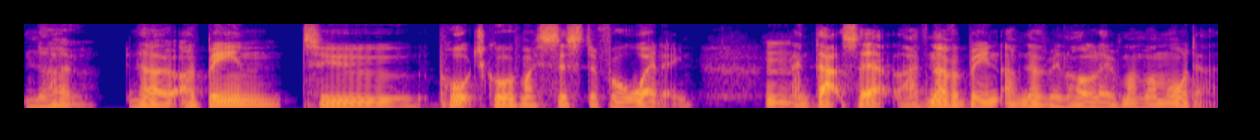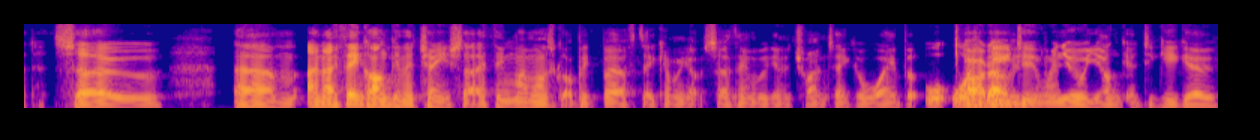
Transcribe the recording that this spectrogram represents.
No, no. I've been to Portugal with my sister for a wedding, Hmm. and that's it. I've never been. I've never been on holiday with my mum or dad. So, um, and I think I'm going to change that. I think my mum's got a big birthday coming up, so I think we're going to try and take her away. But what, Oh, what did you do when you were younger? Did you go?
